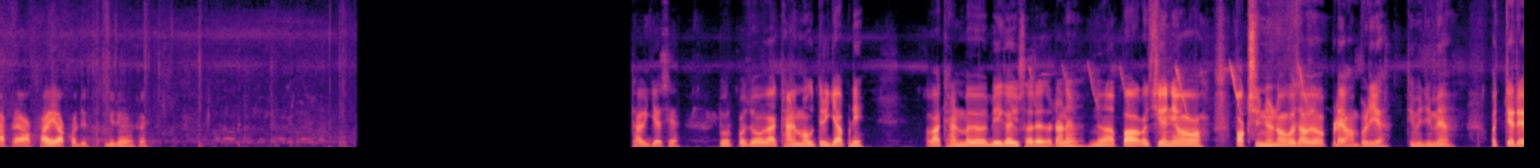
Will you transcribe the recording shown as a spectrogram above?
આપણે ખાઈએ આખો દી બીજું શું થાય? આવી ગયા છે ઢોર પર જો હવે આ ખાણમાં ઉતરી ગયા આપણી હવે આ ખાણમાં બે ગાયું સરસ અટાણે ને આપા કંઈ છે ને પક્ષીનો અવાજ આવે આપણે સાંભળીએ. ધીમે ધીમે અત્યારે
